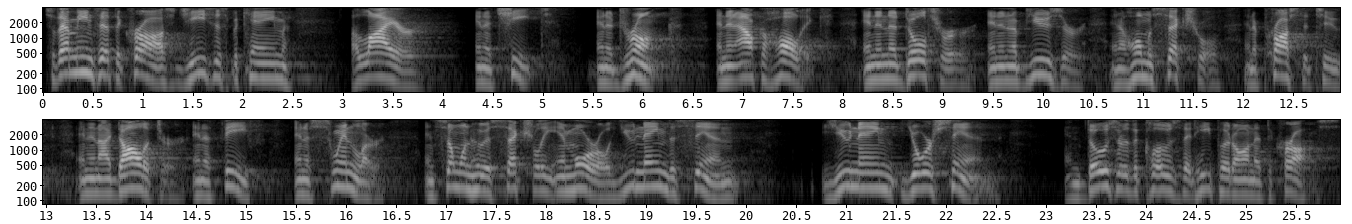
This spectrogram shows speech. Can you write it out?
So that means at the cross, Jesus became a liar and a cheat and a drunk and an alcoholic and an adulterer and an abuser and a homosexual and a prostitute and an idolater and a thief and a swindler and someone who is sexually immoral, you name the sin, you name your sin. And those are the clothes that he put on at the cross.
